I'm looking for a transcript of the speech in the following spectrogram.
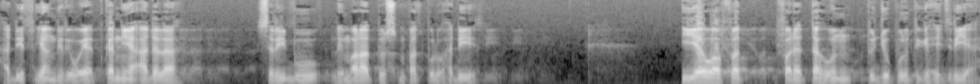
Hadis yang diriwayatkannya adalah 1540 hadis. Ia wafat pada tahun 73 Hijriah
